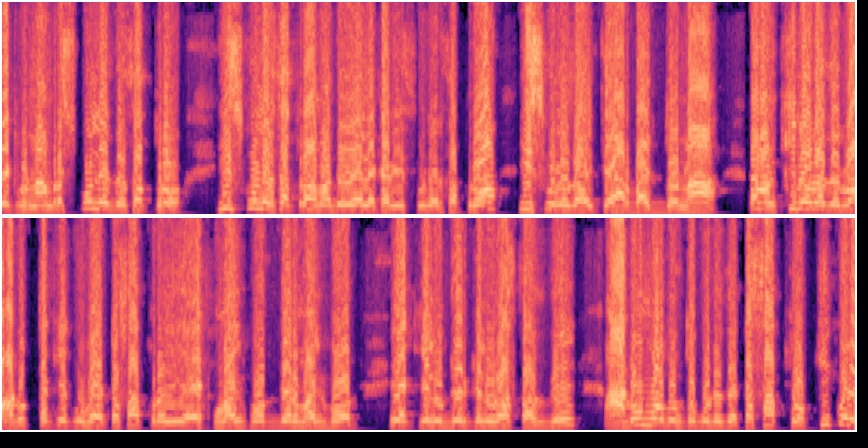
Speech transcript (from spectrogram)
দেখল না, আমরা স্কুলের যে ছাত্র, স্কুলের ছাত্র, আমাদের এলাকার স্কুলের ছাত্র, স্কুলে যাইতে আর বাধ্য না। কারণ কীভাবে দেবো আডুর থেকে খুব একটা ছাত্র এক মাইল পথ, দেড় মাইল পথ, এক কিলো, দেড় কিলো রাস্তা যদি আডু পর্যন্ত করে একটা ছাত্র, কি করে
